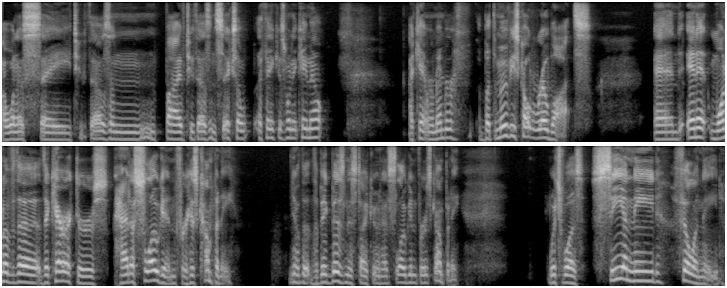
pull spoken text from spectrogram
i want to say 2005 2006 I, I think is when it came out. I can't remember. But the movie's called robots. And in it one of the the characters had a slogan for his company. You know the, the big business tycoon had a slogan for his company which was see a need, fill a need.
